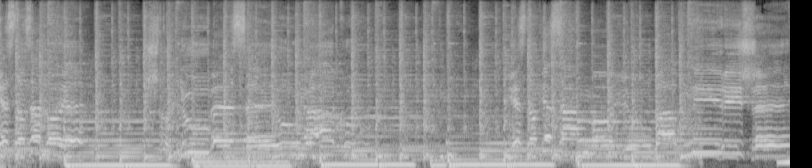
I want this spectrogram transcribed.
Mjesto za dvoje Što ljube se u mraku. Mjesto gdje samo ljubav miriše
